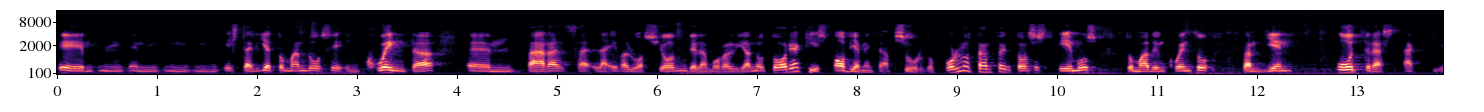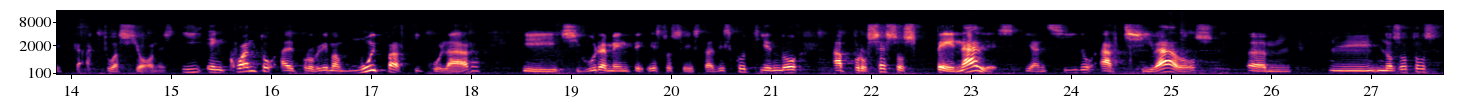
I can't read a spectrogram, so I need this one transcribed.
mm, estaría tomándose en cuenta em, para la evaluación de la moralidad notoria, que es obviamente absurdo. Por lo tanto, entonces hemos tomado en cuenta también otras actuaciones. Y en cuanto al problema muy particular, y seguramente esto se está discutiendo, a procesos penales que han sido archivados, em, nosotros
